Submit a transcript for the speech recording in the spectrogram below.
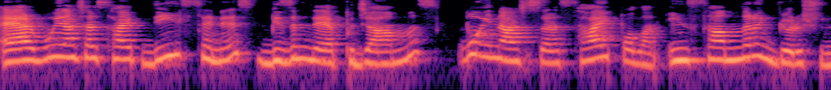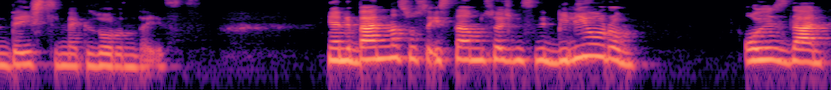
Eğer bu inançlara sahip değilseniz bizim de yapacağımız bu inançlara sahip olan insanların görüşünü değiştirmek zorundayız. Yani ben nasıl olsa İstanbul Sözleşmesi'ni biliyorum. O yüzden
